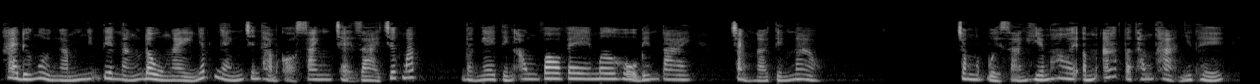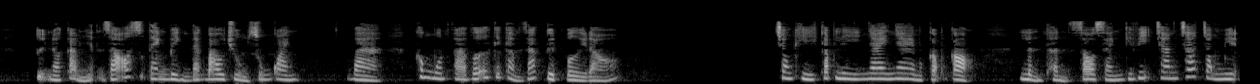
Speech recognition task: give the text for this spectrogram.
hai đứa ngồi ngắm những tia nắng đầu ngày nhấp nhánh trên thảm cỏ xanh trải dài trước mắt và nghe tiếng ong vo ve mơ hồ bên tai, chẳng nói tiếng nào. Trong một buổi sáng hiếm hoi ấm áp và thong thả như thế, tụi nó cảm nhận rõ sự thanh bình đang bao trùm xung quanh và không muốn phá vỡ cái cảm giác tuyệt vời đó. Trong khi cắp ly nhai nhai một cọng cỏ, lẩn thẩn so sánh cái vị chan chát trong miệng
